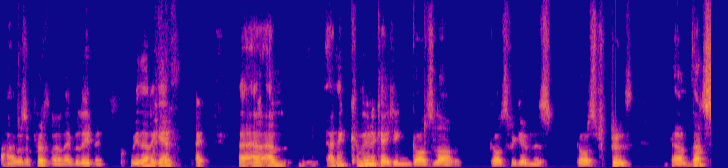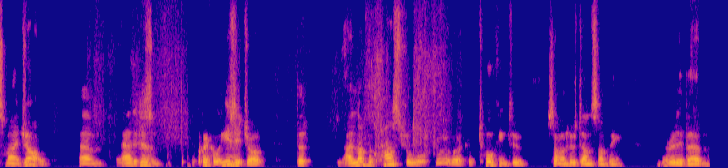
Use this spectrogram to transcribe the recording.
I was a prisoner, and they believed me. We then again, and, and I think communicating God's love, God's forgiveness, God's truth, um, that's my job. Um, and it isn't a quick or easy job, but I love the pastoral work of talking to someone who's done something really bad and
